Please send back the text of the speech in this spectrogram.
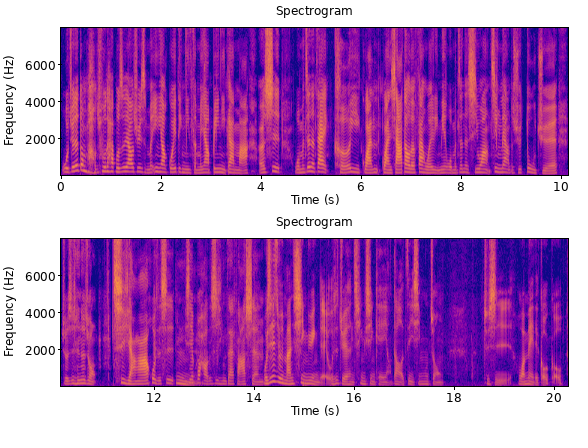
我觉得动保处它不是要去什么硬要规定你怎么样，逼你干嘛，而是我们真的在可以管管辖到的范围里面，我们真的希望尽量的去杜绝，就是 那种弃养啊，或者是一些嗯不好的事情在发生。我其实觉得蛮幸运的耶，我是觉得很庆幸可以养到自己心目中就是完美的狗狗。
